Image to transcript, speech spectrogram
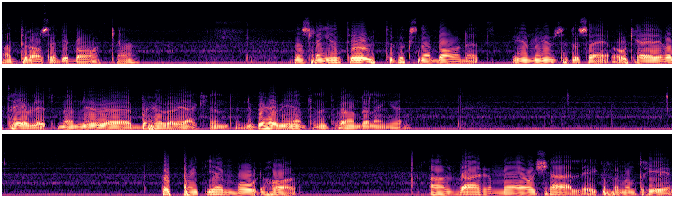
att dra sig tillbaka. De slänger inte ut det vuxna barnet genom huset och säger okej okay, det var trevligt men nu eh, behöver vi egentligen inte, nu behöver vi egentligen inte varandra längre. Upphöjt jämnmod har all värme och kärlek från de tre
